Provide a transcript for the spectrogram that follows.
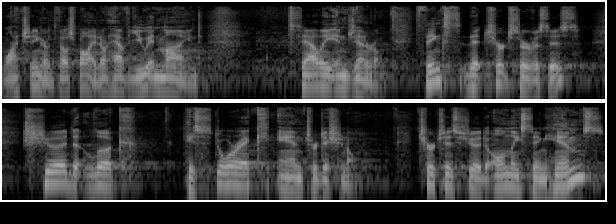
watching or the fellowship hall, I don't have you in mind. Sally, in general, thinks that church services should look historic and traditional. Churches should only sing hymns,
